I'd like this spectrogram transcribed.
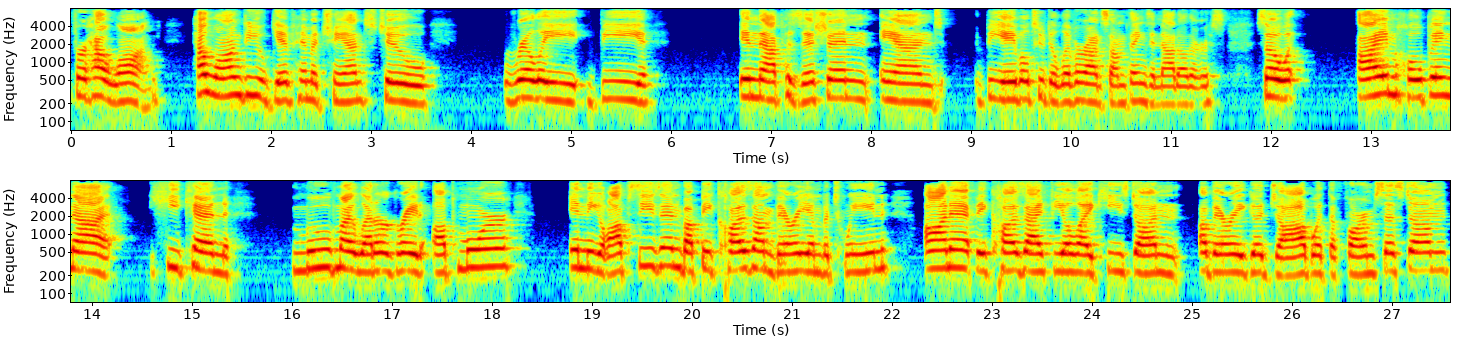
for how long? How long do you give him a chance to really be in that position and be able to deliver on some things and not others? So I'm hoping that he can move my letter grade up more in the off season, but because I'm very in between on it, because I feel like he's done a very good job with the farm system,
